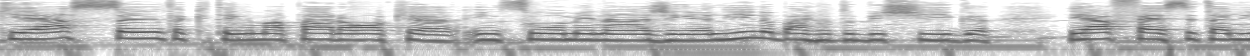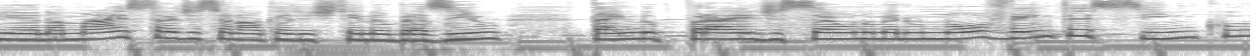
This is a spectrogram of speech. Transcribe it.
que é a santa que tem uma paróquia em sua homenagem ali no bairro do Bexiga. E é a festa italiana mais tradicional que a gente tem no Brasil. Tá indo para a edição número 95.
